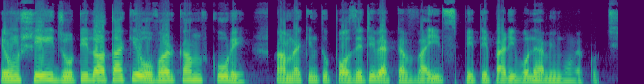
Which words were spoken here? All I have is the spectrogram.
এবং সেই জটিলতাকে ওভারকাম করে আমরা কিন্তু পজিটিভ একটা ভাইবস পেতে পারি বলে আমি মনে করছি।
